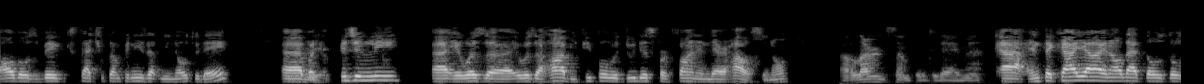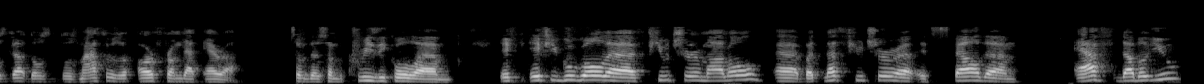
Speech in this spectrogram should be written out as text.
all those big statue companies that we know today. Uh, but Mhm. originally, uh, it was a it was a hobby. People would do this for fun in their house, you know. I learned something today, man. Uh, and Takeya and all that, those those those those masters are from that era. So there's some crazy cool. Um, if if you Google uh, Fewture model, uh, but not future, uh, it's spelled um, F W.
